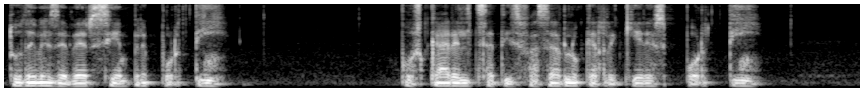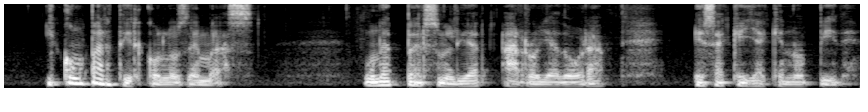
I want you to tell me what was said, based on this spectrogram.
tú debes de ver siempre por ti, buscar el satisfacer lo que requieres por ti y compartir con los demás. Una personalidad arrolladora es aquella que no pide,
